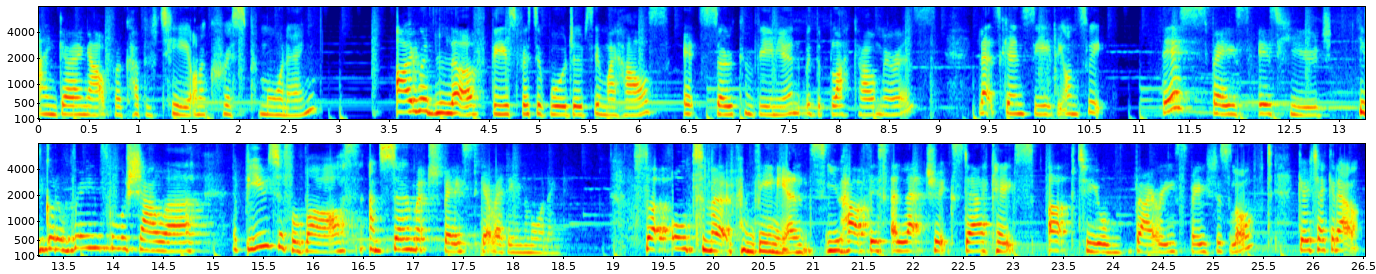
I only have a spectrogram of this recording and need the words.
and going out for a cup of tea on a crisp morning. I would love these fitted wardrobes in my house. It's so convenient with the blackout mirrors. Let's go and see the ensuite. This space is huge. You've got a rainfall shower, a beautiful bath, and so much space to get ready in the morning. For ultimate convenience, you have this electric staircase up to your very spacious loft. Go check it out.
